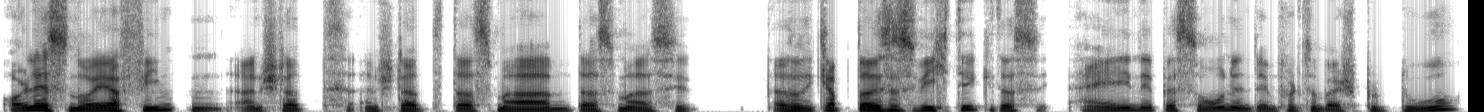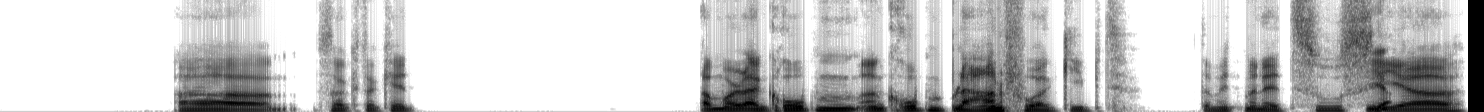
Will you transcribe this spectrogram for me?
alles neu erfinden, anstatt, anstatt dass man, dass man, also ich glaube, da ist es wichtig, dass eine Person, in dem Fall zum Beispiel du, äh, sagt, okay, einmal einen groben, einen groben Plan vorgibt, damit man nicht zu sehr,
